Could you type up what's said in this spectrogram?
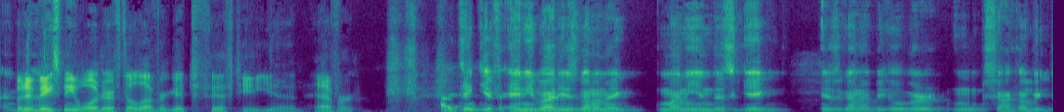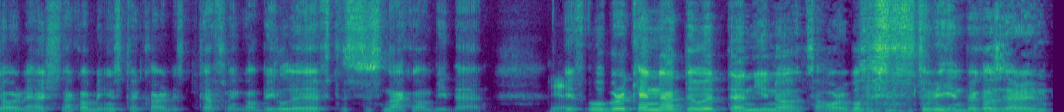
and But it makes me wonder if they'll ever get to 50 again, ever. I think if anybody's going to make money in this gig, it's going to be Uber. And it's not going to be mm-hmm. DoorDash. It's not going to be Instacart. It's definitely going to be Lyft. It's just not going to be that. Yeah. If Uber cannot do it, then you know it's a horrible business to be in because they're in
